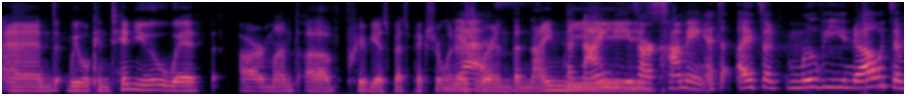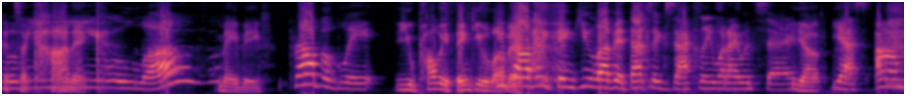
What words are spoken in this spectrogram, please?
and we will continue with our month of previous Best Picture winners. Yes. We're in the nineties. The '90s are coming. It's it's a movie you know. It's a It's movie iconic. you love. Maybe Probably. You probably think you love you it. probably think you love it. That's exactly what I would say. Yep. Yes. Um.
